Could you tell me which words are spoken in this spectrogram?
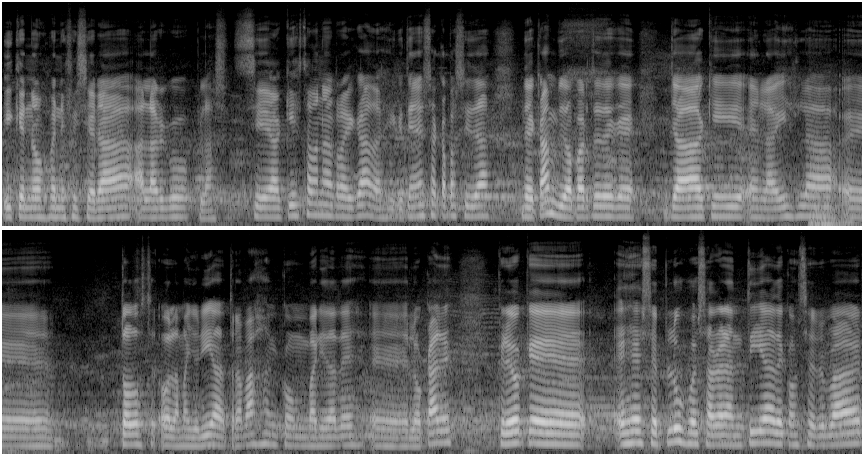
y que nos beneficiará a largo plazo. Si aquí estaban arraigadas y que tienen esa capacidad de cambio, aparte de que ya aquí en la isla eh, todos o la mayoría trabajan con variedades eh, locales, creo que es ese plus o esa garantía de conservar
